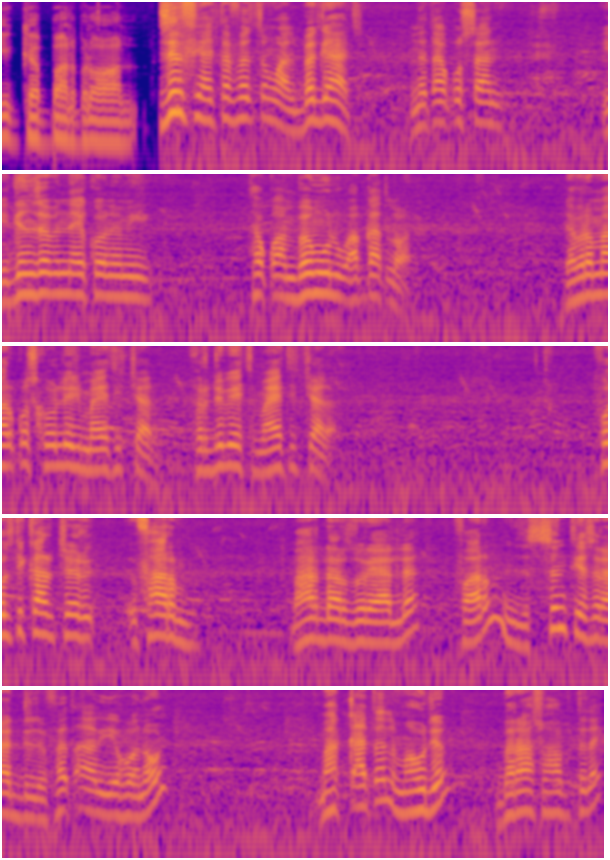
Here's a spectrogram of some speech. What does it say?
ይገባል ብለዋል። ዝርፊያ ተፈጽሟል። በገሃድ ነጣቁሳን የገንዘብና ኢኮኖሚ ተቋም በሙሉ አቃጥለዋል። ደብረ ማርቆስ ኮሌጅ ማየት ይቻላል። ፍርድ ቤት ማየት ይቻላል። floriculture farm ባህር ዳር ዙሪያ ያለ farm ስንት የስራ እድል ፈጣሪ የሆነውን ማቃጠል ማውደም በራሱ ሀብት ላይ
